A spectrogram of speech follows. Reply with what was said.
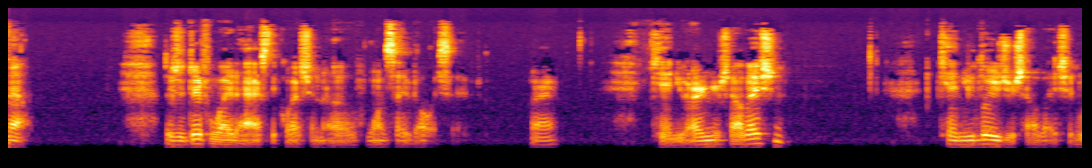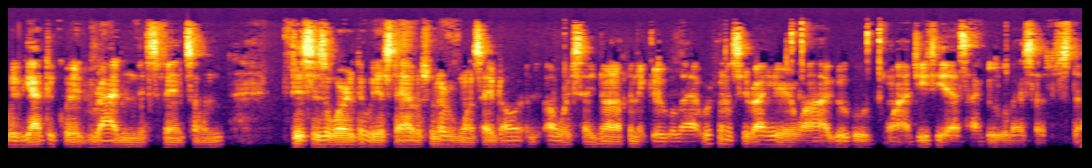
Now, there's a different way to ask the question of once saved, always saved. All right? Can you earn your salvation? Can you lose your salvation? We've got to quit riding this fence on this is a word that we established whenever once saved, always saved. No, I'm going to Google that. We're going to see right here why I Googled, why GTS, I Google that such stuff.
